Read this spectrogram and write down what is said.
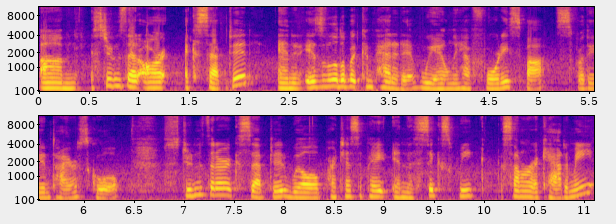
Um, students that are accepted, and it is a little bit competitive, we only have 40 spots for the entire school. Students that are accepted will participate in the six-week summer academy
